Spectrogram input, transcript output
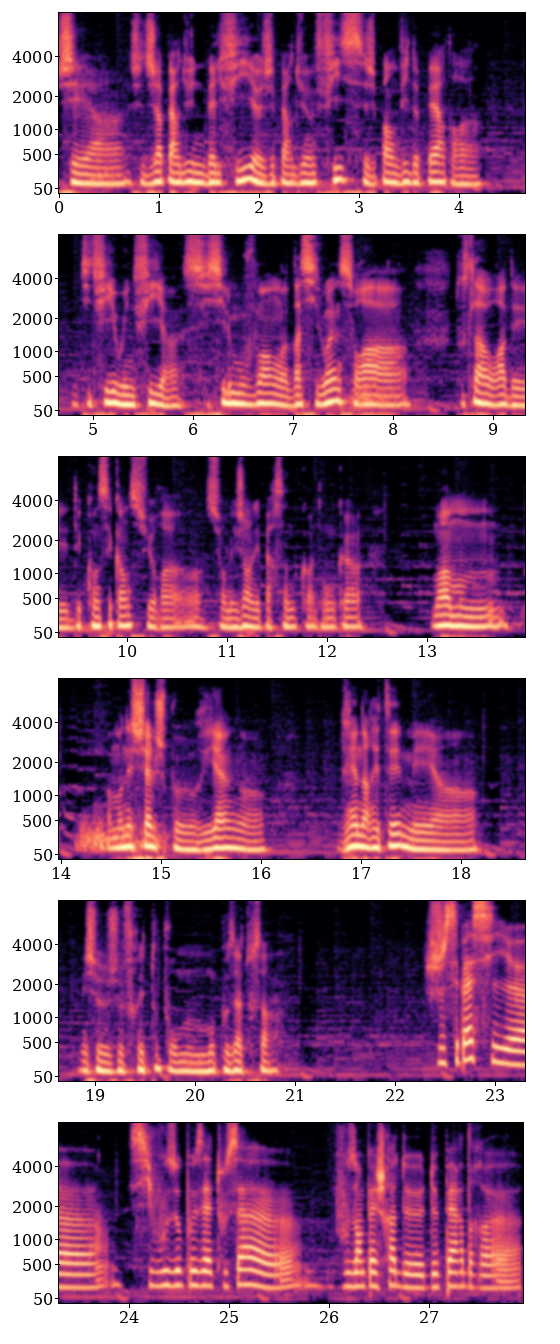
j'ai déjà perdu une belle fille, j'ai perdu un fils, j'ai pas envie de perdre une petite fille ou une fille. Si, si le mouvement va si loin, tout cela aura des, conséquences sur, euh, les gens, les personnes. Donc, euh, moi, à mon, échelle, je peux rien, euh, rien arrêter, mais, je, ferai tout pour m'opposer à tout ça. Je ne sais pas si, si vous opposez à tout ça vous empêchera de, de perdre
